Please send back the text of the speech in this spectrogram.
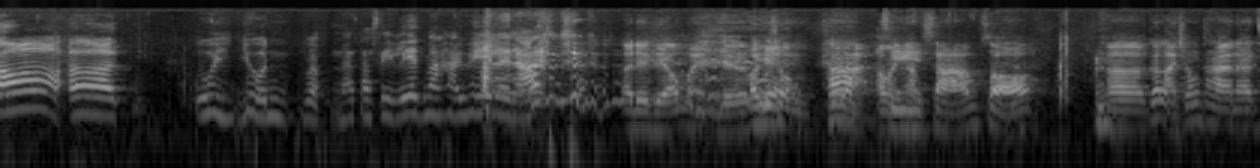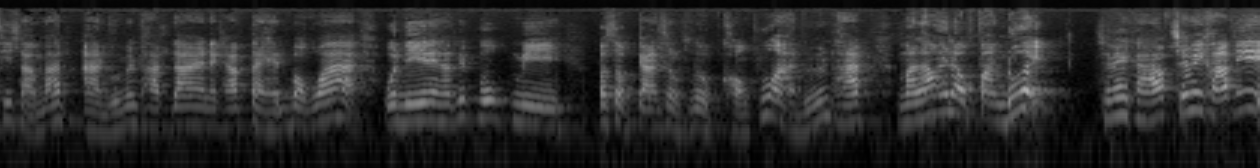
ก็เออ อุ้ยโยนแบบหนาตาซีเรียสมาให้พี่เลยนะ อะเดี๋ยวเดี๋ยวเอาใหม่เดี๋ยวโอคุณเคผู้ชมห้าเอาใหม่สี่ครับสามสองเอ่อก็หลายช่องทางนะที่สามารถอ่าน Women Plus ได้นะครับ แต่เห็นบอกว่าวันนี้นะครับพี่ปุ๊กมีประสบการณ์สนุกๆของผู้อ่าน Women Plus มาเล่าให้เราฟังด้วย ใช่ไหมครับ ใช่ไหมครับพี่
